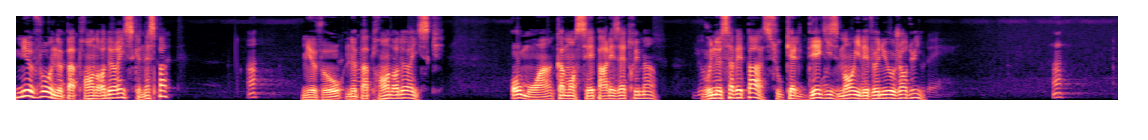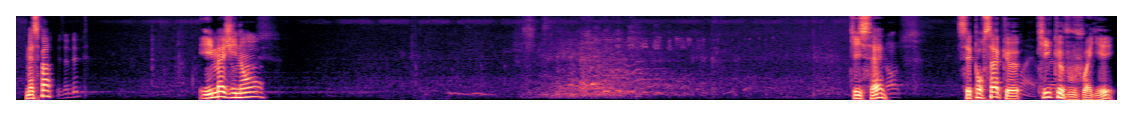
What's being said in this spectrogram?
mieux vaut ne pas prendre de risques, n'est-ce pas? Mieux vaut ne pas prendre de risques. Au moins, commencez par les êtres humains. Vous ne savez pas sous quel déguisement il est venu aujourd'hui. N'est-ce pas? Imaginons... Qui sait? C'est pour ça que, qui que vous voyez,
